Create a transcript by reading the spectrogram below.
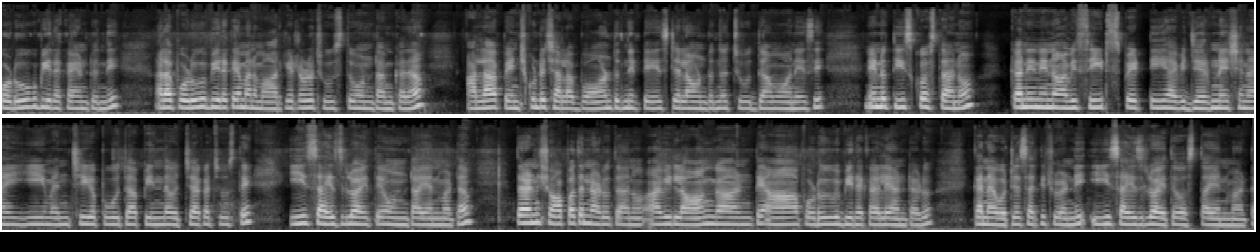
పొడుగు బీరకాయ ఉంటుంది. అలా పొడుగు బీరకాయ మనం మార్కెట్లో కూడా చూస్తూ ఉంటాం కదా. అలా పెంచుకుంటే చాలా బాగుంటుంది టేస్ట్ ఎలా ఉంటుందో చూద్దాము అనేసి నేను తీసుకొస్తాను. కానీ నేను అవి సీడ్స్ పెట్టి అవి జర్మినేషన్ అయ్యి మంచిగా పూత పింద వచ్చాక చూస్తే ఈ సైజులో అయితే ఉంటాయి అన్నమాట తనని షాప్ అతను అడుగుతాను అవి లాంగ్గా అంటే ఆ పొడుగు బీరకాయలే అంటాడు. కానీ అవి వచ్చేసరికి చూడండి ఈ సైజులో అయితే వస్తాయన్నమాట.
